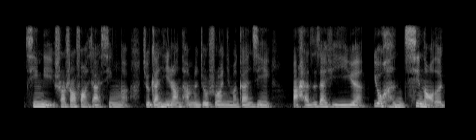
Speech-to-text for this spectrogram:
心里稍稍放下心了，就赶紧让他们就说：“你们赶紧把孩子带去医院。”又很气恼的，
